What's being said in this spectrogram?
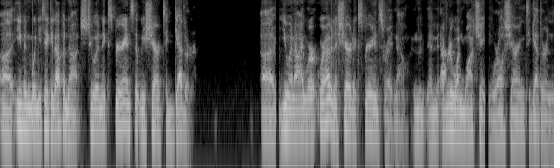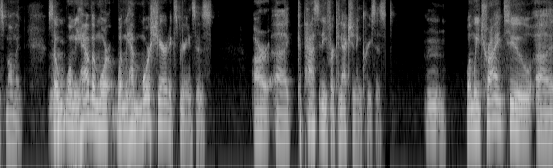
uh, even when you take it up a notch to an experience that we share together. Uh, you and I, we're, we're having a shared experience right now, and, and everyone watching, we're all sharing together in this moment. So mm-hmm. when we have a more, when we have more shared experiences, our uh, capacity for connection increases. Mm. When we try to uh,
